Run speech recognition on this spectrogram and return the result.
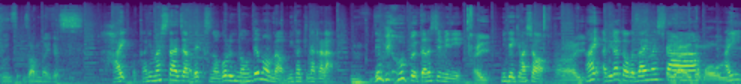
ゴルフ三昧ですはいわかりました。じゃあレックスのゴルフの腕もまあ磨きながらうん。全米オープン楽しみにはい。見ていきましょう。はい。はいありがとうございました。いやどうも。はい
